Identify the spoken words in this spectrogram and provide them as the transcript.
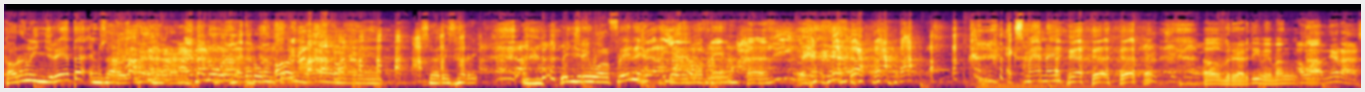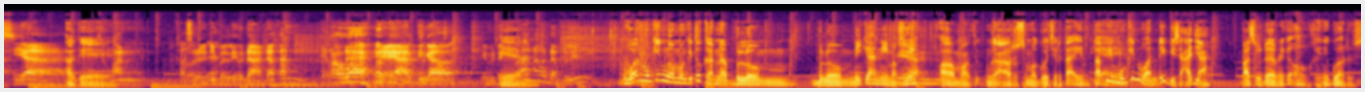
Kau orang lingerie eta anu salah orang. Eta nu urang, eta nu urang. Oh, sorry. iya, iya, iya. sorry sorry. Lingerie Wolverine ya? Iya, Wolverine. X-Men eh. Oh, berarti memang Awalnya rahasia. Oke. Cuman kalau udah dibeli udah ada kan. Ketahuan. Ya tinggal ya udah Iya. gimana udah beli. Wan mungkin ngomong gitu karena belum belum nikah nih maksudnya. Oh, maksud- nggak harus semua gue ceritain. Tapi Iya, iya. mungkin one day bisa aja. Pas udah menikah, oh kayaknya gue harus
